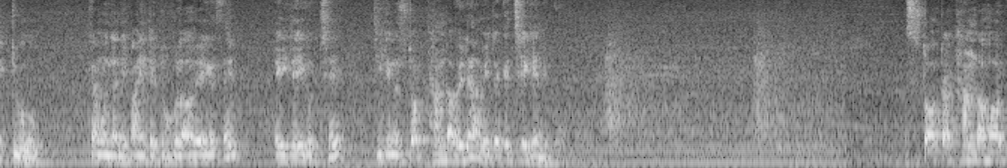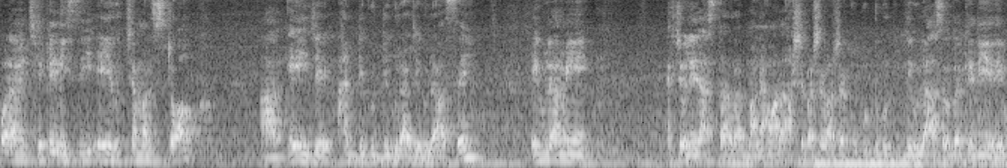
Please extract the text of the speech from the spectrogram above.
একটু কেমন জানি পানিটা একটু ঘোলা হয়ে গেছে। এইটাই হচ্ছে চিকেন স্টক ঠান্ডা হইলে আমি এটাকে ছেঁকে নেব। স্টকটা ঠান্ডা হওয়ার পর আমি ছেঁকে নিছি। এই হচ্ছে আমার স্টক। আর এই যে হাড্ডি গুড্ডিগুলো যেগুলো আছে, এগুলো আমি অ্যাকচুয়ালি রাস্তার মানে আমার আশেপাশে বাসার কুকুর টুকুর যেগুলো আছে ওদেরকে দিয়ে দিব।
